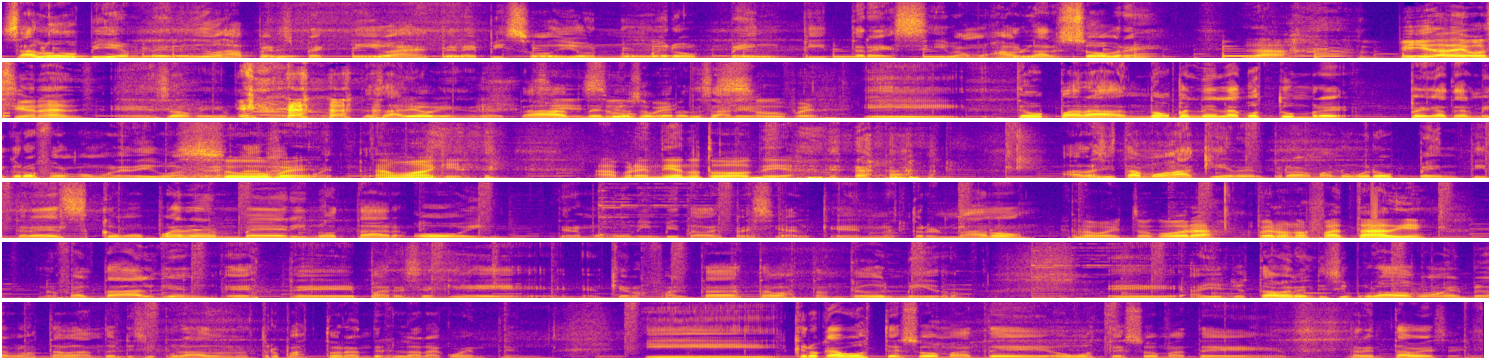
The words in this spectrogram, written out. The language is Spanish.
Saludos, bienvenidos a Perspectivas. Este es el episodio número 23 y vamos a hablar sobre La vida devocional. eso mismo. te salió bien, estabas Sí, nervioso, pero te salió. Súper. Y te- para no perder la costumbre, pégate al micrófono, como le digo antes. Súper. Estamos aquí. aprendiendo todos los días. Ahora sí estamos aquí en el programa número 23. Como pueden ver y notar hoy, tenemos un invitado especial que es nuestro hermano. Roberto Cora, pero nos falta alguien. Nos falta alguien, este, parece que el que nos falta está bastante dormido. Eh, ayer yo estaba en el discipulado con él, ¿verdad? Nos estaba dando el discipulado, nuestro pastor Andrés Lara Cuente. Y creo que bostezó más de, o bostezó más de 30 veces.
